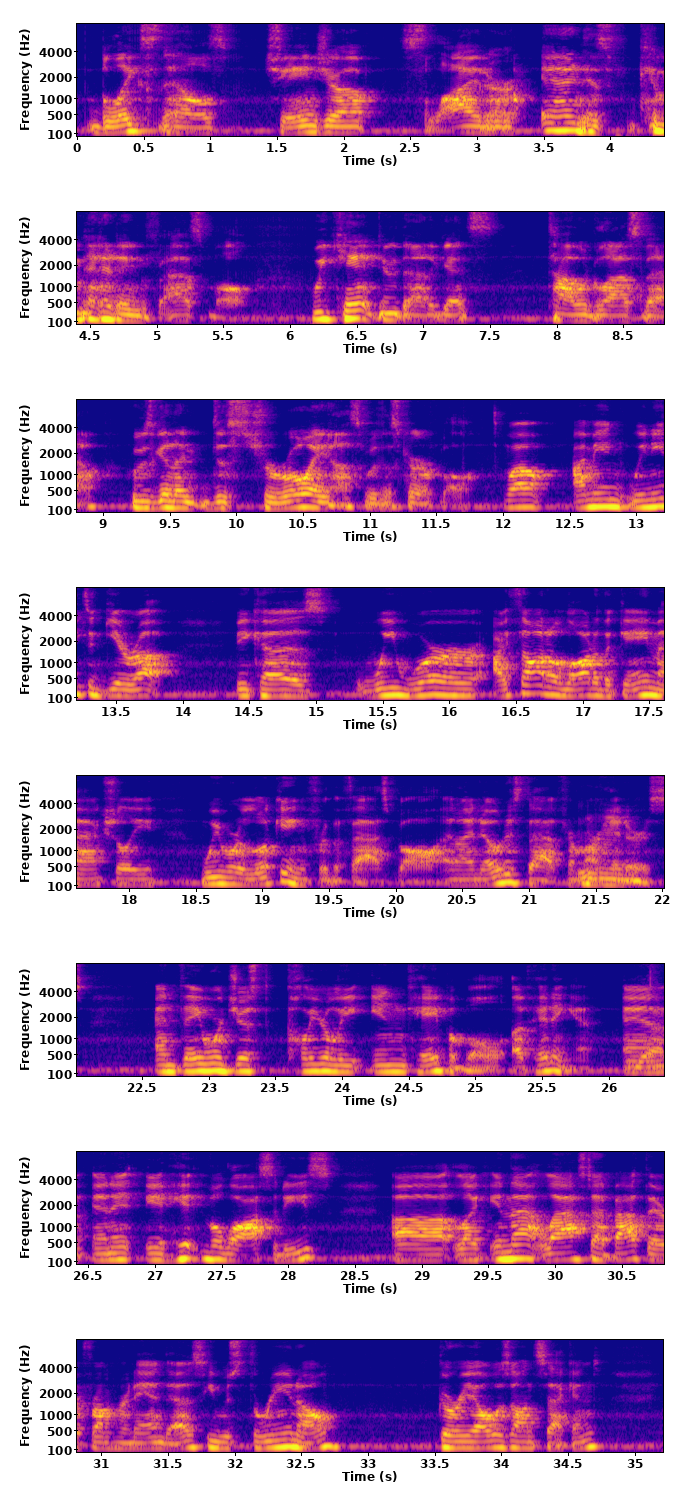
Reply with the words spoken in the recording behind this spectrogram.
Blake Snell's changeup, slider, and his commanding fastball. We can't do that against Tyler Glasnow, who's going to destroy us with his curveball. Well, I mean, we need to gear up because we were. I thought a lot of the game actually we were looking for the fastball, and I noticed that from our Mhm. hitters, and they were just clearly incapable of hitting it, and Yeah. and it it hit velocities. Uh, like in that last at bat there from Hernandez, he was three and zero. Gurriel was on second,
